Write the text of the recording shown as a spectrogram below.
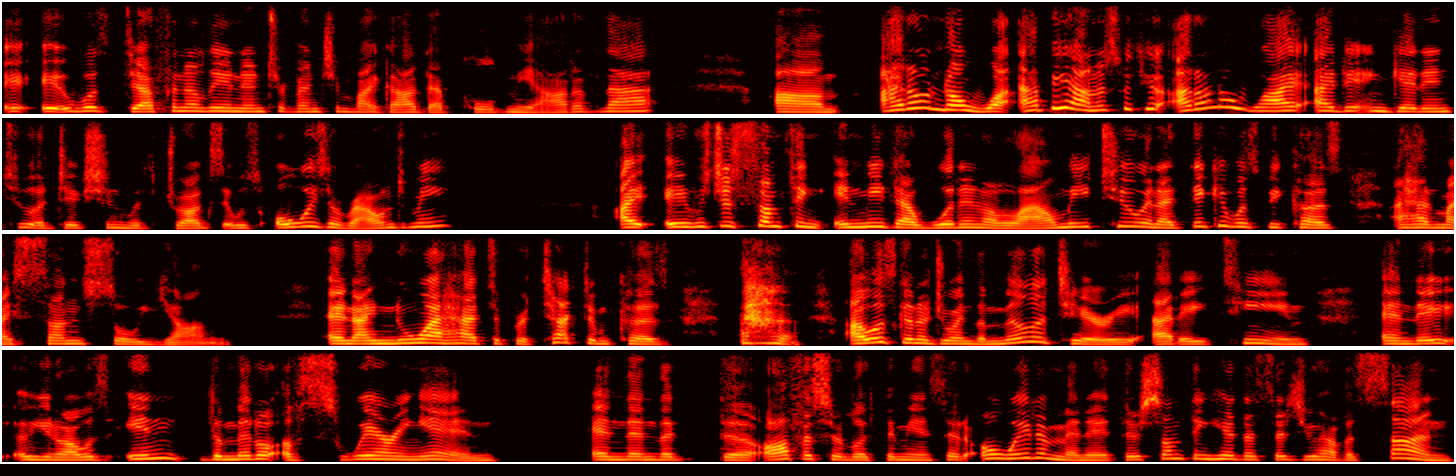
it, it was definitely an intervention by God that pulled me out of that. Um, I don't know why. I'll be honest with you. I don't know why I didn't get into addiction with drugs. It was always around me. I it was just something in me that wouldn't allow me to, and I think it was because I had my son so young, and I knew I had to protect him because I was going to join the military at 18, and they, uh, you know, I was in the middle of swearing in, and then the the officer looked at me and said, "Oh, wait a minute, there's something here that says you have a son,"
